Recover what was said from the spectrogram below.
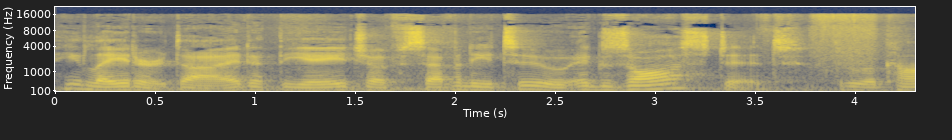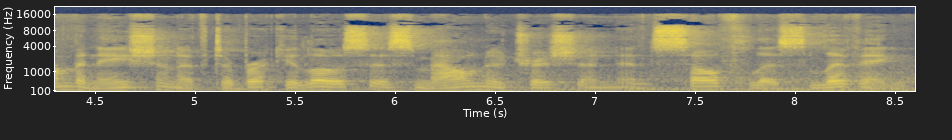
He later died at the age of 72, exhausted through a combination of tuberculosis, malnutrition, and selfless living.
